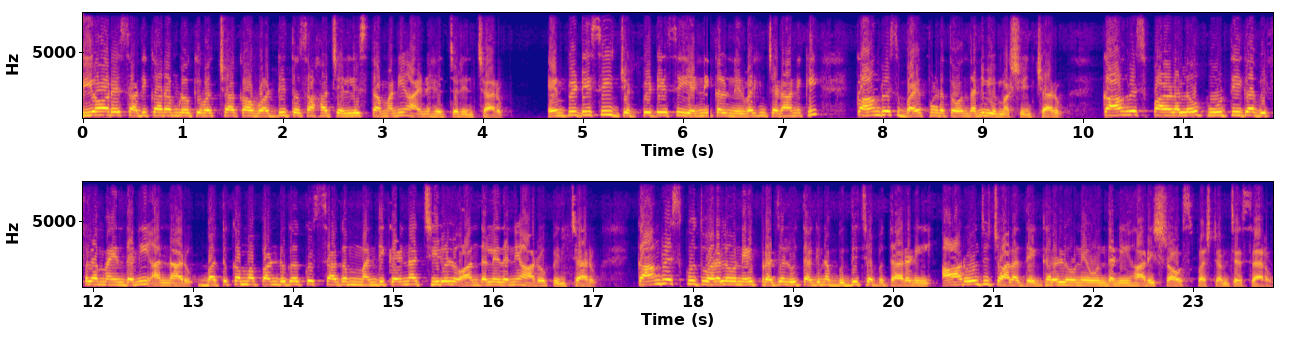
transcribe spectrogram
బీఆర్ఎస్ అధికారంలోకి వచ్చాక వడ్డీతో సహా చెల్లిస్తామని ఆయన హెచ్చరించారు. ఎంపీటీసీ జెడ్పీటీసీ ఎన్నికలు నిర్వహించడానికి కాంగ్రెస్ భయపడుతోందని విమర్శించారు. కాంగ్రెస్ పాలనలో పూర్తిగా విఫలమైందని అన్నారు. బతుకమ్మ పండుగకు సగం మందికైనా చీరలు అందలేదని ఆరోపించారు. కాంగ్రెస్కు త్వరలోనే ప్రజలు తగిన బుద్ధి చెబుతారని ఆ రోజు చాలా దగ్గరలోనే ఉందని హరీష్ రావు స్పష్టం చేశారు.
